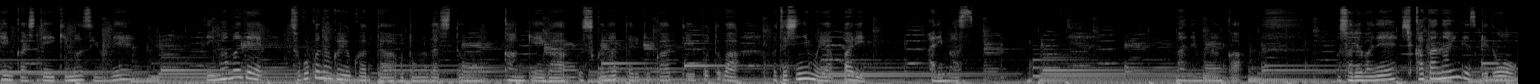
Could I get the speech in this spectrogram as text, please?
変化していきますよね。で今まですごく仲良かったお友達との関係が薄くなったりとかっていうことは私にもやっぱりあります。まあでもなんかそれはね仕方ないんですけど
